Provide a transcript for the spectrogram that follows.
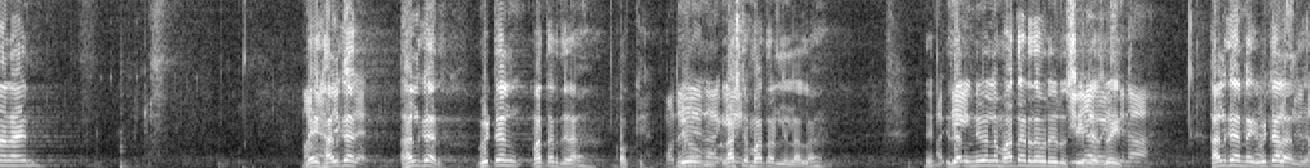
ನಾರಾಯಣ್ ಮಾನ್ಯ ಲೈಕ್ ಹಲ್ಗರ್. ಹಲ್ಗರ್ ವಿಠಲ್ ಮಾತಾಡ್ತೀರಾ? ಓಕೆ ನೀವು ಲಾಸ್ಟ್ ಟೈಮ್ ಮಾತಾಡಲಿಲ್ಲ ಅಲ್ಲ ಇದೆಲ್ಲ ನೀವೆಲ್ಲ ಮಾತಾಡಿದವರು ಇವರು ಸೀನಿಯರ್ಸ್ ವಯಸ್ಸಿನ ಹಲ್ಗರ್ ನಂಗೆ ವಿಠಲ್ ಹಲ್ಗರ್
